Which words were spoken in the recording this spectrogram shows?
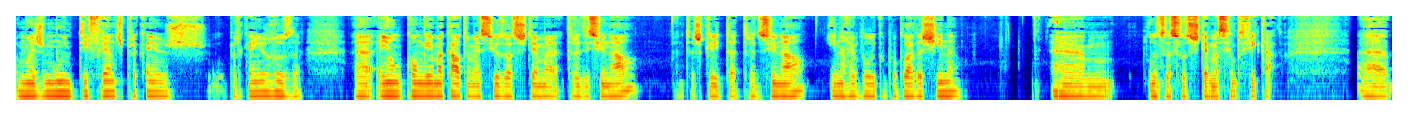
mas muito diferentes para quem os, para quem os usa. Uh, em Hong Kong e Macau também se usa o sistema tradicional, portanto, a escrita tradicional, e na República Popular da China um, usa-se o sistema simplificado. Uh,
